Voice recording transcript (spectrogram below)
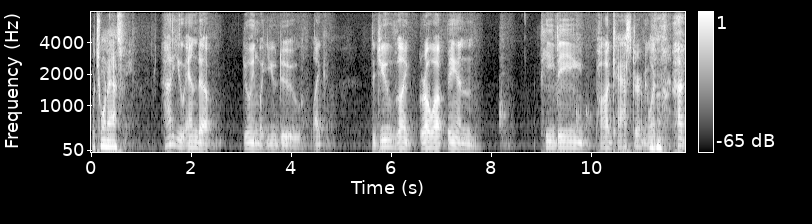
what you want to ask me? How do you end up doing what you do? Like, did you like grow up being TV podcaster? I mean, what? how,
